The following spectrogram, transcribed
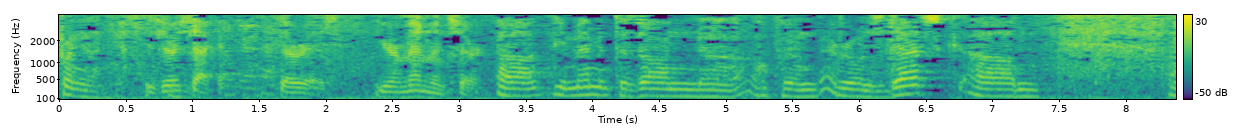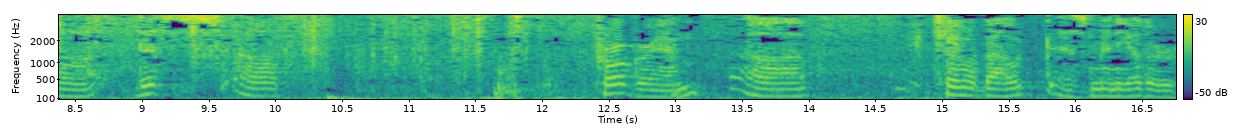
29, yes. Is there a second? There is. Your amendment, sir. Uh, The amendment is on, uh, hopefully on everyone's desk. Um, uh, This uh, program uh, came about, as many other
